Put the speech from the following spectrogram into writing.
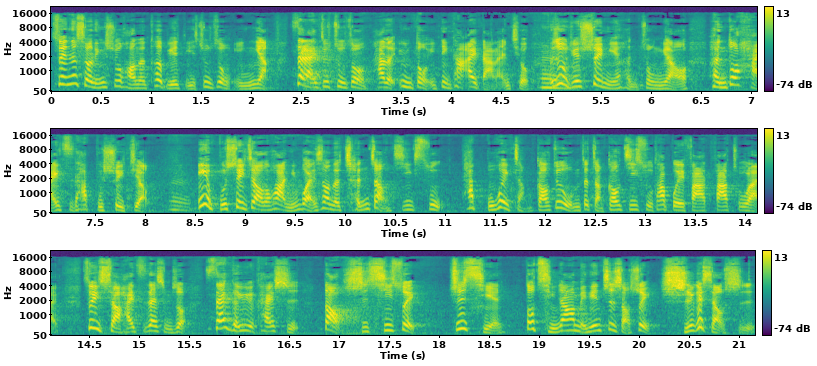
所以那时候林书豪呢特别也注重营养，再来就注重他的运动，一定他爱打篮球。可是我觉得睡眠很重要哦。很多孩子他不睡觉，嗯，因为不睡觉的话，你晚上的成长激素它不会长高，就是我们在长高激素它不会发发出来。所以小孩子在什么时候？三个月开始到十七岁之前，都请让他每天至少睡十个小时，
